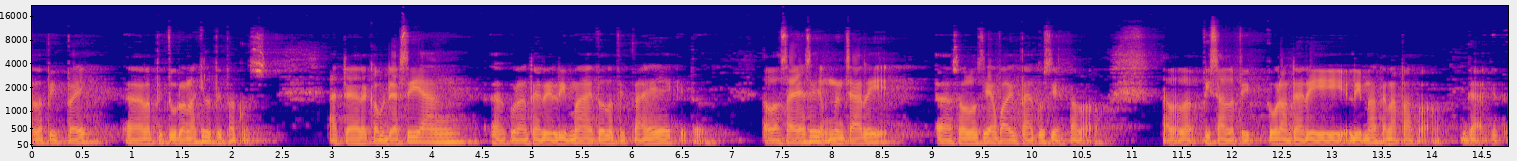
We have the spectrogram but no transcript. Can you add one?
lebih baik, eh, lebih turun lagi lebih bagus. Ada rekomendasi yang eh, kurang dari lima itu lebih baik gitu. Kalau saya sih mencari uh, solusi yang paling bagus ya kalau kalau bisa lebih kurang dari lima kenapa kok enggak gitu.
